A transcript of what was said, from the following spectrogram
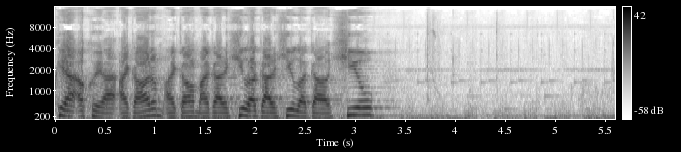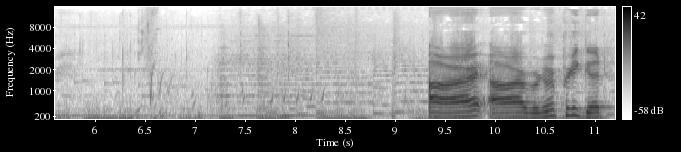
Okay, okay, I, I got him, I got him, I gotta heal, I gotta heal, I gotta heal. Alright, alright, we're doing pretty good.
